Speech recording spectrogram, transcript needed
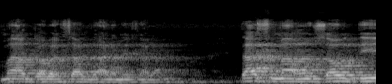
maka bersabda Nabi Sallam tasma'u sauti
